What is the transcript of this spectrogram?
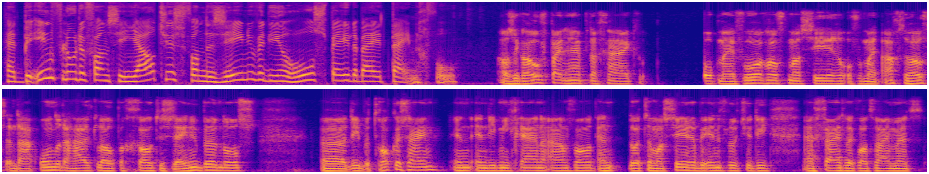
Het beïnvloeden van signaaltjes van de zenuwen die een rol spelen bij het pijngevoel. Als ik hoofdpijn heb, dan ga ik op mijn voorhoofd masseren of op mijn achterhoofd. En daar onder de huid lopen grote zenuwbundels. Uh, die betrokken zijn in, in die migraineaanvallen. En door te masseren beïnvloed je die. En feitelijk wat wij met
